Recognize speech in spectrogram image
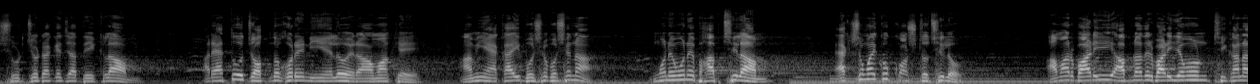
সূর্যটাকে যা দেখলাম, আর এত যত্ন করে নিয়ে এলো এরা আমাকে, আমি একাই বসে বসে না, মনে মনে ভাবছিলাম, একসময় খুব কষ্ট ছিল। আমার বাড়ি, আপনাদের বাড়ি যেমন ঠিকানা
